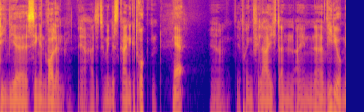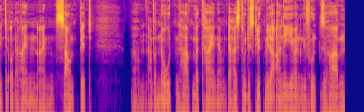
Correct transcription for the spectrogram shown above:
die wir singen wollen. Ja, also zumindest keine gedruckten. Ja. Ja, wir bringen vielleicht ein, ein äh, Video mit oder ein, ein Soundbit aber Noten haben wir keine. Und da hast du das Glück, mit der Anne jemanden gefunden zu haben,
